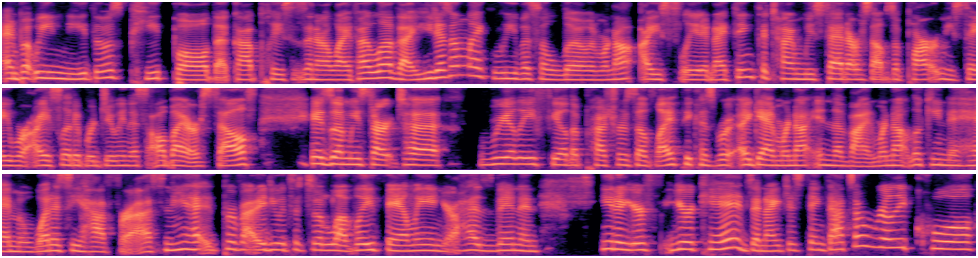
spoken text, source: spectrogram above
and but we need those people that God places in our life. I love that. He doesn't like leave us alone. We're not isolated. And I think the time we set ourselves apart and we say we're isolated, we're doing this all by ourselves is when we start to really feel the pressures of life because we're again we're not in the vine. We're not looking to him and what does he have for us? And he had provided you with such a lovely family and your husband and you know your your kids. And i just think that's a really cool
